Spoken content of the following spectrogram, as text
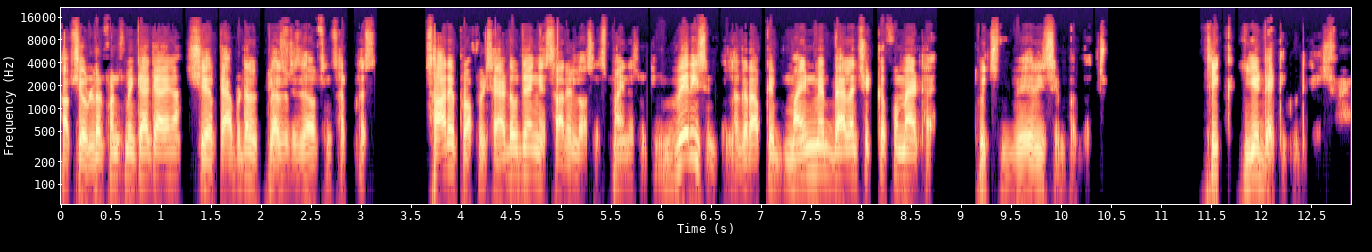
अब शेयर होल्डर फंड्स में क्या क्या आएगा share capital plus reserve surplus सारे प्रॉफिट्स ऐड हो जाएँगे, सारे लॉसेस माइनस हो जाएँगे। वेरी सिंपल अगर आपके माइंड में बैलेंस शीट का फॉर्मेट है तो इट्स वेरी सिंपल बच्चों। ठीक? ये डेट इक्विटी रेशियो है।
